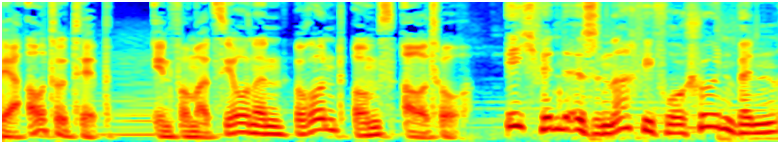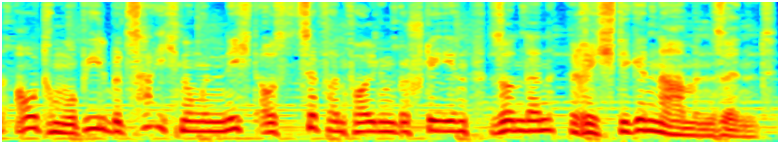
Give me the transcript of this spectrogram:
Der Autotipp. Informationen rund ums Auto. Ich finde es nach wie vor schön, wenn Automobilbezeichnungen nicht aus Ziffernfolgen bestehen, sondern richtige Namen sind.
